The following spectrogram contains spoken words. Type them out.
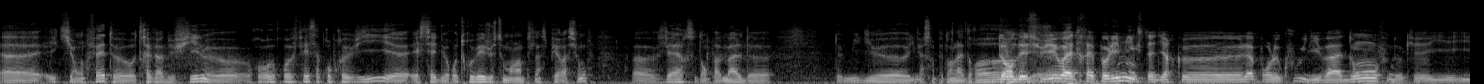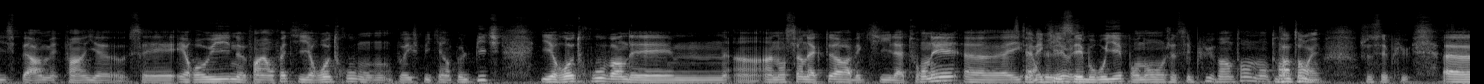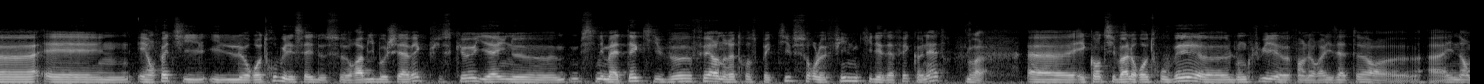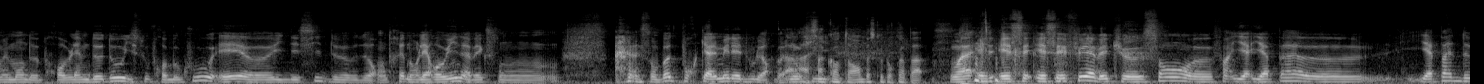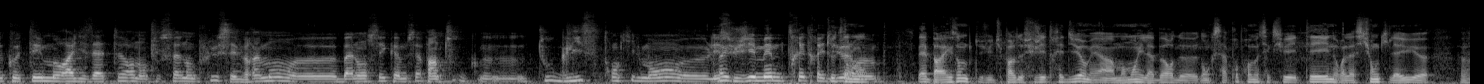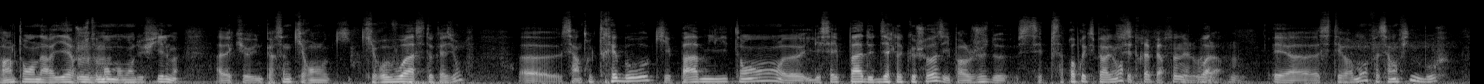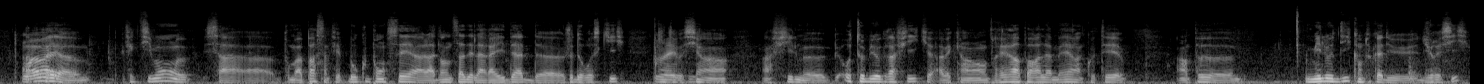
euh, et qui en fait, euh, au travers du film, re- refait sa propre vie, essaye de retrouver justement l'in- l'inspiration, verse dans pas mal de, de milieux, il verse un peu dans la drogue. Dans des euh, sujets ouais, très polémiques, c'est-à-dire que là pour le coup il y va à donf, donc euh, il, il se permet, enfin c'est héroïne, enfin en fait il retrouve, on peut expliquer un peu le pitch, il retrouve un des hum, un, un ancien acteur avec qui il a tourné, euh, et avec qui il oui. s'est brouillé pendant je sais plus 20 ans, non 30 20 ans, oui. Je sais plus. Euh, et, et en fait, il, il le retrouve, il essaye de se rabibocher avec, puisqu'il y a une cinémathèque qui veut faire une rétrospective sur le film qui les a fait connaître. Voilà. Euh, et quand il va le retrouver, euh, donc lui, euh, enfin le réalisateur euh, a énormément de problèmes de dos, il souffre beaucoup et euh, il décide de, de rentrer dans l'héroïne avec son son pote pour calmer les douleurs. Voilà, Donc, à il- 50 ans, parce que pourquoi pas. Ouais, et, et c'est fait avec euh, sans. Enfin, il n'y a, y a pas, euh, y a pas de côté moralisateur dans tout ça non plus. C'est vraiment euh, balancé comme ça. Enfin, tout, euh, tout glisse tranquillement. euh, les sujets même très très durs. Totalement. euh, Ben, par exemple, tu, tu parles de sujets très durs, mais à un moment, il aborde euh, donc sa propre homosexualité, une relation qu'il a eue euh, 20 ans en arrière, justement Mhm. au moment du film, avec euh, une personne qui, rend, qui, qui revoit à cette occasion. Euh, c'est un truc très beau, qui est pas militant, euh, il essaye pas de dire quelque chose, il parle juste de ses- sa propre expérience. c'est très personnel. ouais. Voilà. Et euh, c'était vraiment, enfin, c'est un film beau. Après, ouais. euh, effectivement, ça, pour ma part, ça me fait beaucoup penser à la Danza de la Realidad de Jodorowsky, qui était aussi un, un film autobiographique avec un vrai rapport à la mer, un côté un peu mélodique en tout cas du, du récit.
